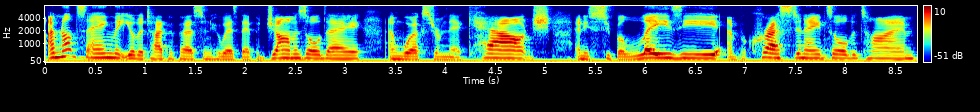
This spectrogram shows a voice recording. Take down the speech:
I'm not saying that you're the type of person who wears their pajamas all day and works from their couch and is super lazy and procrastinates all the time.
